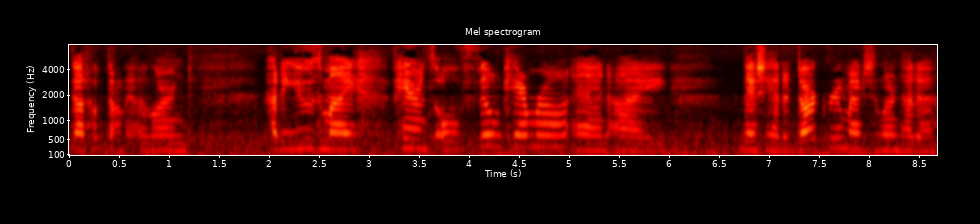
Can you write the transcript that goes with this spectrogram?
got hooked on it. I learned how to use my parents' old film camera, and I they actually had a dark room. I actually learned how to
